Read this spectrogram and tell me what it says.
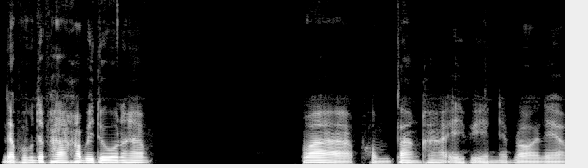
เดี๋ยวผมจะพาเข้าไปดูนะครับ ว่าผมตั้งค่า APN เรียบร้อยแล้ว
